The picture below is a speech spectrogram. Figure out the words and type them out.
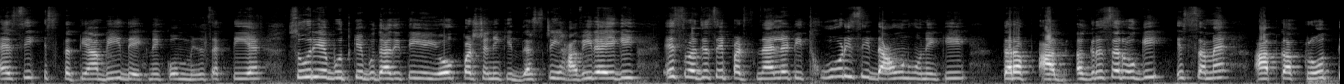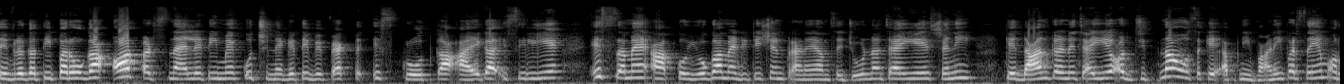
ऐसी स्थितियाँ भी देखने को मिल सकती है। सूर्य बुद्ध के बुधादित्य योग पर शनि की दृष्टि हावी रहेगी। इस वजह से पर्सनैलिटी थोड़ी सी डाउन होने की तरफ़ अग्रसर होगी। इस समय आपका क्रोध तीव्र गति पर होगा और पर्सनैलिटी में कुछ नेगेटिव इफ़ेक्ट इस क्रोध का आएगा। इसीलिए इस समय आपको योगा मेडिटेशन प्राणायाम से जोड़ना चाहिए। शनि के दान करने चाहिए और जितना हो सके अपनी वाणी पर संयम और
